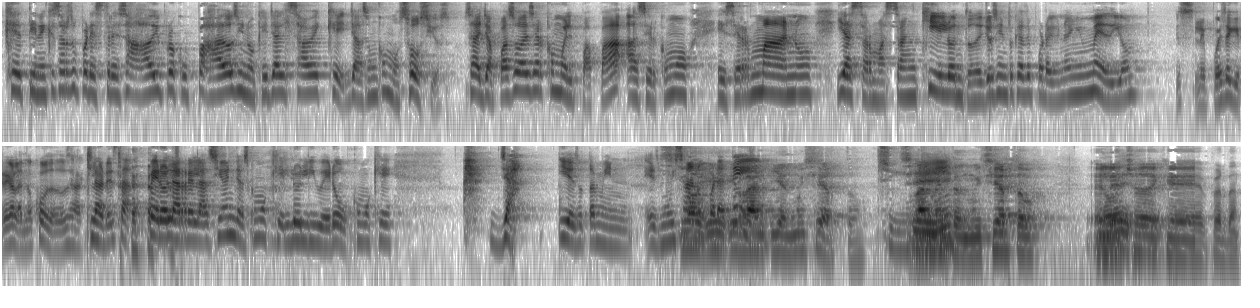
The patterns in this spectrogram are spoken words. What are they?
que tiene que estar súper estresado y preocupado, sino que ya él sabe que ya son como socios. O sea, ya pasó de ser como el papá a ser como ese hermano y a estar más tranquilo. Entonces yo siento que hace por ahí un año y medio le puede seguir regalando cosas, o sea, claro está, pero la relación ya es como que lo liberó, como que ah, ya, y eso también es muy sano para ti. Y, es muy cierto. Sí. Realmente es muy cierto el hecho de que, perdón,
